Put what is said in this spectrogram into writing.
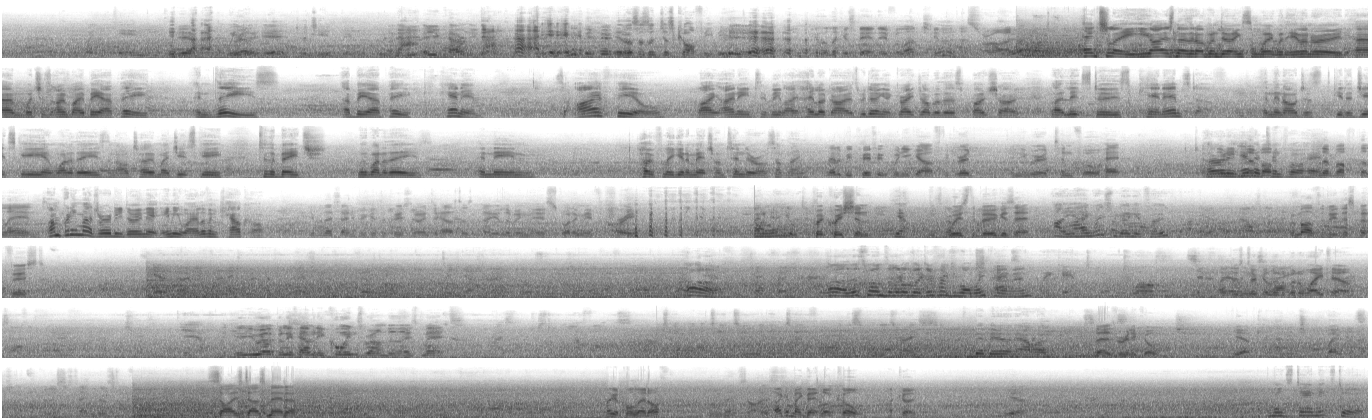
Yeah, we do. Yeah, legit. Nah. Are you currently? Nah. yeah, this isn't just coffee, man. Got a liquor stand there for lunch, you know. That's right. Actually, you guys know that I've been doing some work with Evinrude, um, which is owned by BRP, and these are BRP Can-Am. So I feel like I need to be like, hey, look, guys, we're doing a great job of this boat show. Like, let's do some Can-Am stuff, and then I'll just get a jet ski and one of these, and I'll tow my jet ski to the beach with one of these, and then hopefully get a match on Tinder or something. That'd be perfect when you go off the grid and you wear a tinfoil hat. I already Live- have live a off- tinfoil hat. Live off the land. I'm pretty much already doing that anyway. I live in Calcott. Yeah, but that's only because the person who owns the house doesn't know you're living there, squatting there for free. Anyway, Quick question: yeah. Where's the burgers at? Oh, you hungry? Should we go get food? We might have to do this bit first. Oh. Oh, this one's a little bit different to what we came in. Weekend, 12, 7 I just took a little bit of weight out. You, you won't believe how many coins were under those mats. A bit better than our one. So that is really cool. Yeah. Size does matter. I could pull that off. Well, that size. I can make that look cool. I could. Yeah. I mean, stand next to it.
